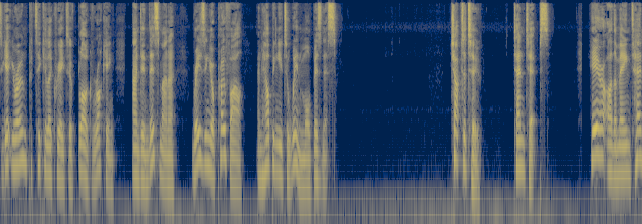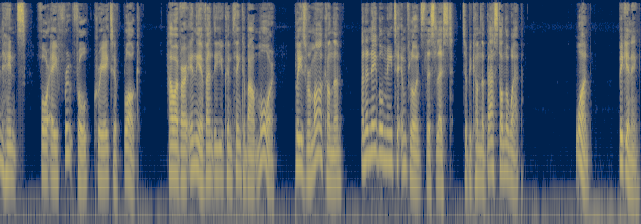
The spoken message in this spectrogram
to get your own particular creative blog rocking, and in this manner, raising your profile and helping you to win more business. Chapter 2 10 Tips. Here are the main 10 hints for a fruitful creative blog. However, in the event that you can think about more, please remark on them and enable me to influence this list to become the best on the web. 1. Beginning.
